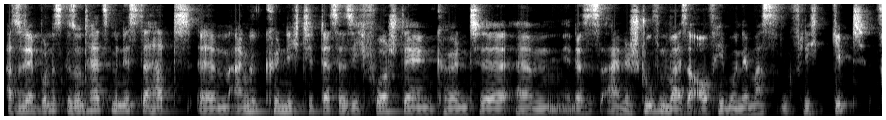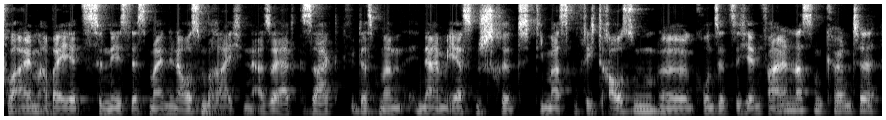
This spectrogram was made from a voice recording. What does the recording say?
Also der Bundesgesundheitsminister hat ähm, angekündigt, dass er sich vorstellen könnte, ähm, dass es eine stufenweise Aufhebung der Maskenpflicht gibt, vor allem aber jetzt zunächst erstmal in den Außenbereichen. Also er hat gesagt, dass man in einem ersten Schritt die Maskenpflicht draußen äh, grundsätzlich entfallen lassen könnte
